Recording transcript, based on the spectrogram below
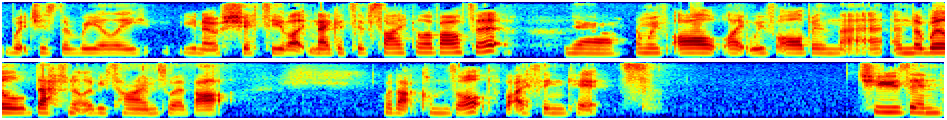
which is the really, you know, shitty like negative cycle about it. Yeah. And we've all like we've all been there, and there will definitely be times where that where that comes up, but I think it's choosing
